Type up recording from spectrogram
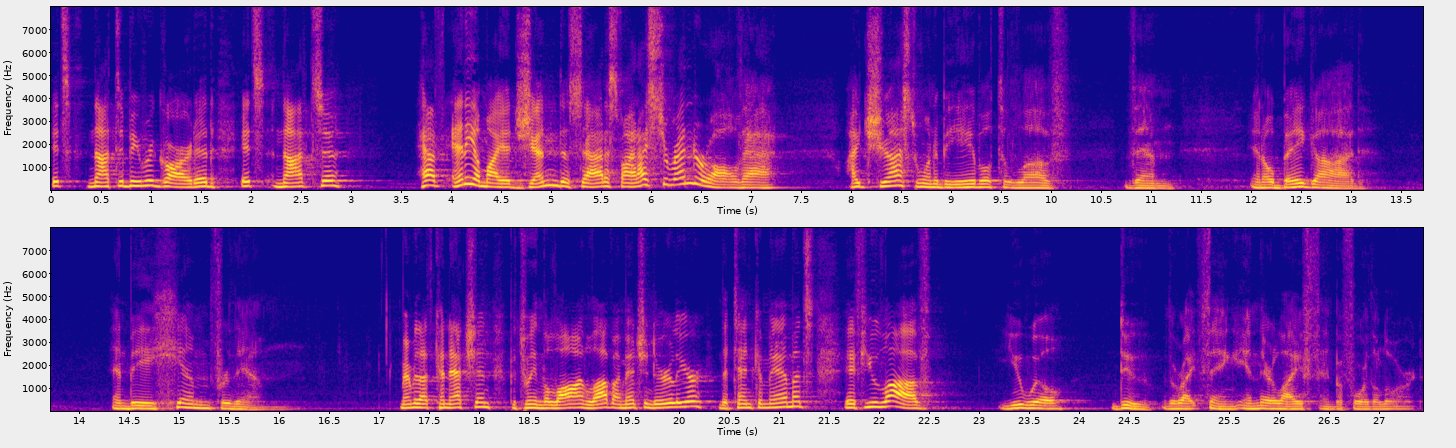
It's not to be regarded. It's not to have any of my agenda satisfied. I surrender all that. I just want to be able to love them and obey God and be Him for them. Remember that connection between the law and love I mentioned earlier? The Ten Commandments? If you love, you will do the right thing in their life and before the Lord.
